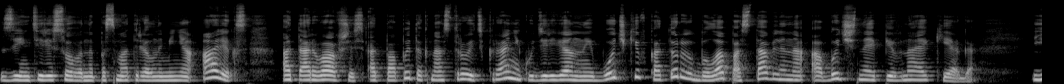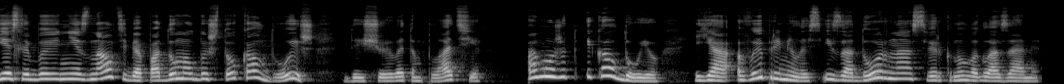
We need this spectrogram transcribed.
Заинтересованно посмотрел на меня Алекс, оторвавшись от попыток настроить краник у деревянной бочки, в которую была поставлена обычная пивная кега. Если бы не знал тебя, подумал бы, что колдуешь, да еще и в этом платье. А может, и колдую. Я выпрямилась и задорно сверкнула глазами.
